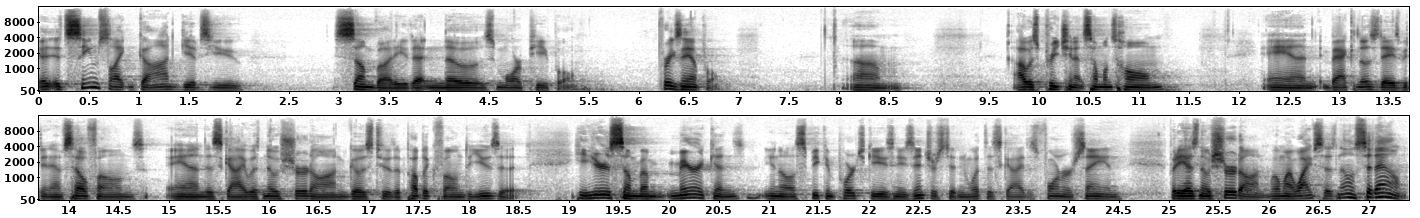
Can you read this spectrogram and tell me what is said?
it, it seems like God gives you somebody that knows more people. For example, um, I was preaching at someone's home, and back in those days we didn't have cell phones, and this guy with no shirt on goes to the public phone to use it. He hears some Americans, you know, speaking Portuguese, and he's interested in what this guy, this foreigner, is saying, but he has no shirt on. Well, my wife says, "No, sit down."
